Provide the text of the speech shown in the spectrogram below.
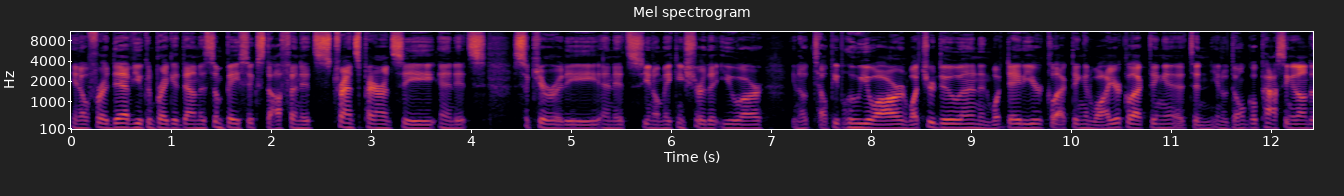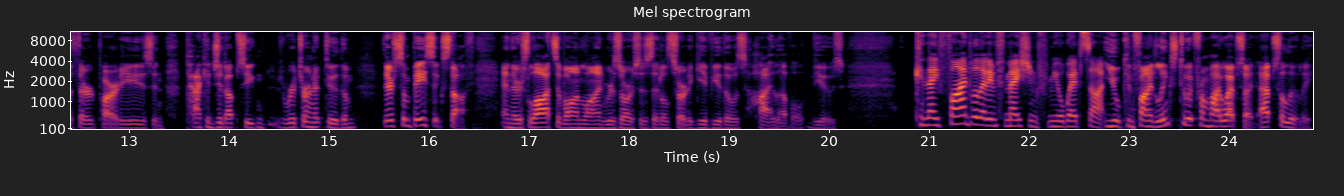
you know, for a dev, you can break it down to some basic stuff, and it's transparency, and it's security, and it's you know making sure that you are you know tell people who you are and what you're doing and what data you're collecting and why you're collecting it, and you know don't go passing it on to third parties and package it up so you can return it to them. There's some basic stuff, and there's lots of online resources that'll sort of give you those high level views. Can they find all that information from your website? You can find links to it from my website, absolutely.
